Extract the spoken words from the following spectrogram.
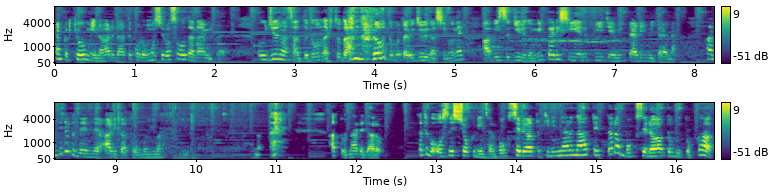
なんか興味のあるなって、これ面白そうだな、みたいな。宇宙なさんってどんな人なんだろうと思ったら、宇宙なしのね、アビスギルド見たり、CNPJ 見たりみたいな感じでも全然ありだと思います あと誰だろう。例えばお寿司職人さんボクセルアート気になるなって言ったら、ボクセルアート部とか、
